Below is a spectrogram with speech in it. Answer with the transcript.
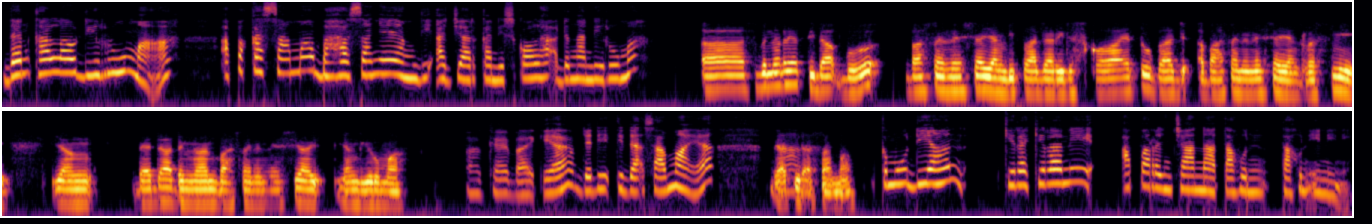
Dan kalau di rumah, apakah sama bahasanya yang diajarkan di sekolah dengan di rumah? Uh, sebenarnya tidak, Bu. Bahasa Indonesia yang dipelajari di sekolah itu bahasa Indonesia yang resmi, yang beda dengan bahasa Indonesia yang di rumah. Oke, okay, baik ya. Jadi tidak sama ya? ya nah, ya, tidak sama. Kemudian kira-kira nih apa rencana tahun tahun ini nih?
